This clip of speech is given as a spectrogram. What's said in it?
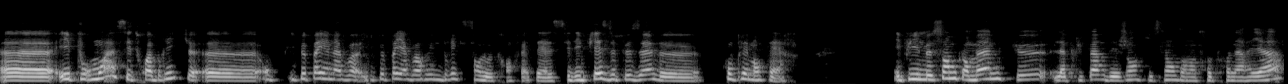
et pour moi, ces trois briques, il ne peut peut pas y avoir une brique sans l'autre, en fait. C'est des pièces de puzzle complémentaires. Et puis, il me semble quand même que la plupart des gens qui se lancent dans l'entrepreneuriat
